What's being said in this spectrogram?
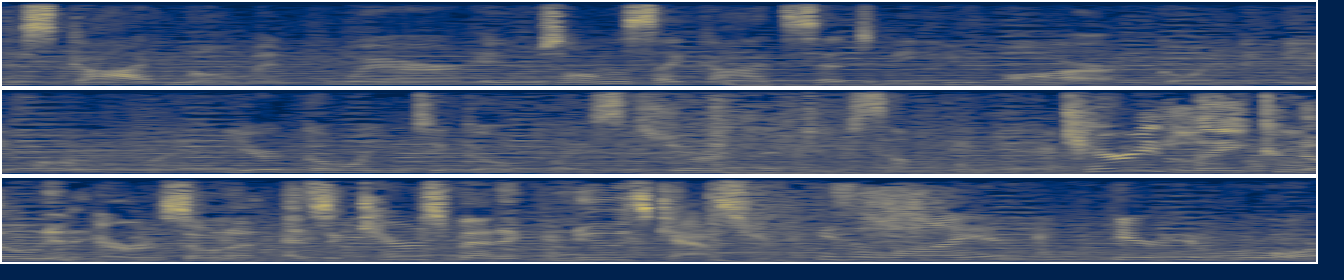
this God moment where it was almost like God said to me, You are going to be on a plane. You're going to go places. You're going to do something big. Kari Lake, known in Arizona as a charismatic newscaster. He's a lion. Hear him roar.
